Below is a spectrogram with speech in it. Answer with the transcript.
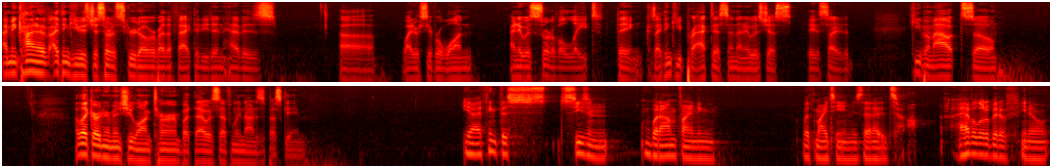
I mean, kind of. I think he was just sort of screwed over by the fact that he didn't have his uh, wide receiver one, and it was sort of a late thing because I think he practiced, and then it was just they decided to keep him out. So I like Gardner Minshew long term, but that was definitely not his best game. Yeah, I think this season, what I'm finding with my team is that it's I have a little bit of you know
